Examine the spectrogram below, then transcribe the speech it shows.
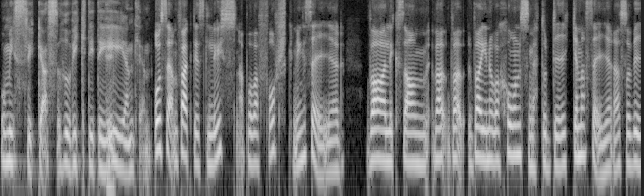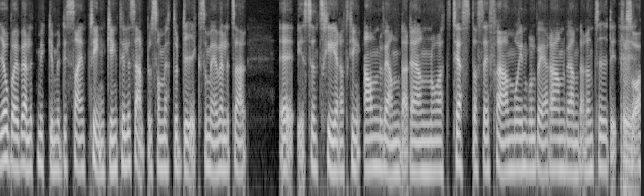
att misslyckas, hur viktigt det är mm. egentligen. Och sen faktiskt lyssna på vad forskning säger, vad, liksom, vad, vad, vad innovationsmetodikerna säger. Alltså vi jobbar ju väldigt mycket med design thinking till exempel som metodik som är väldigt så här, eh, centrerat kring användaren och att testa sig fram och involvera användaren tidigt och mm. så.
